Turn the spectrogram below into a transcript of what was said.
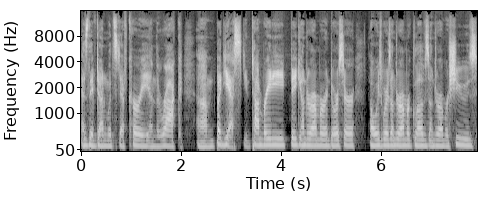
as they've done with Steph Curry and The Rock. Um, but yes, Tom Brady, big Under Armour endorser, always wears Under Armour gloves, Under Armour shoes.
